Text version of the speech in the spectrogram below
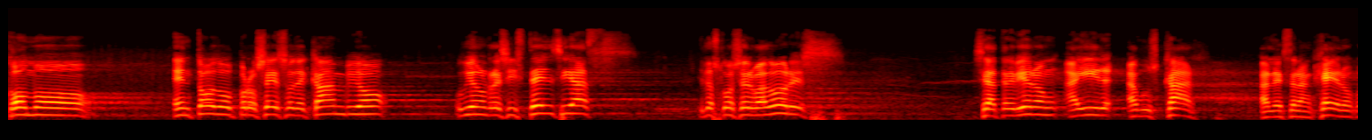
como en todo proceso de cambio, hubieron resistencias y los conservadores se atrevieron a ir a buscar al extranjero,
